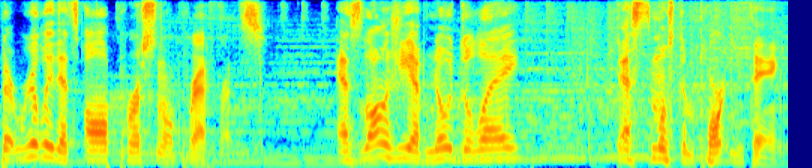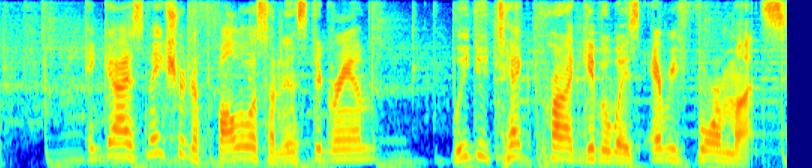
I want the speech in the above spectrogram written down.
but really that's all personal preference. As long as you have no delay, that's the most important thing. And guys, make sure to follow us on Instagram. We do tech product giveaways every four months.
